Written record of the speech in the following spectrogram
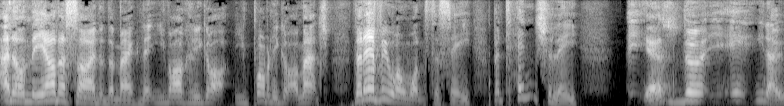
and on the other side of the magnet you've arguably got you've probably got a match that everyone wants to see, potentially. Yes. The you know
